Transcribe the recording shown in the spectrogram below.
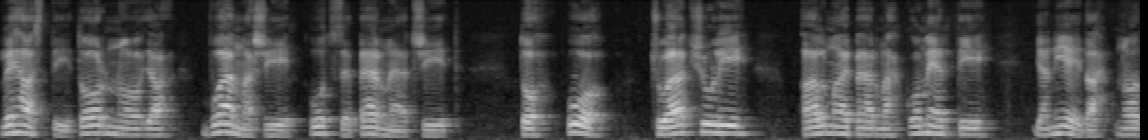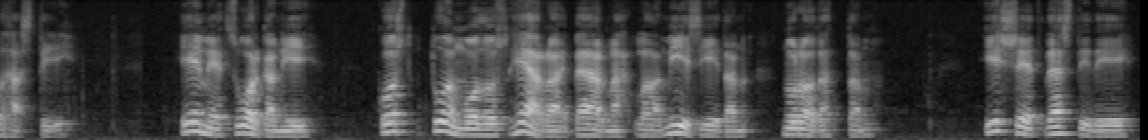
lehasti torno ja vuommasi utse pärnäätsiit, to puo chuachuli, almaipärnä komerti ja niitä nodhasti. Emeet suorkani, kost tuon muodos herrai pärnä la miisiitan nurotattam. Isseet västidii,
